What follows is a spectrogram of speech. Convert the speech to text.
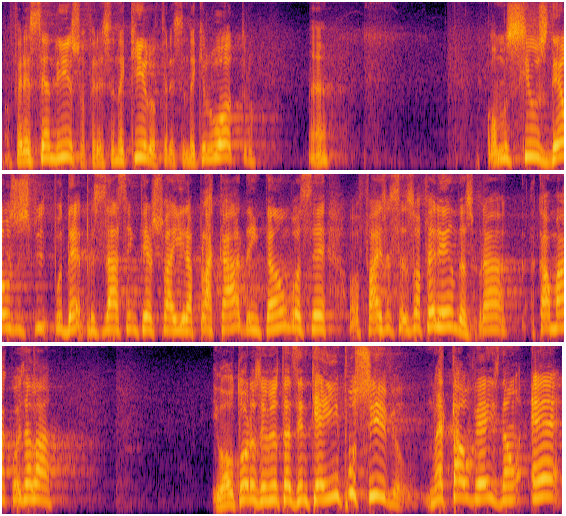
oferecendo isso, oferecendo aquilo, oferecendo aquilo outro. Né? Como se os deuses puder, precisassem ter sua ira aplacada, então você faz essas oferendas para acalmar a coisa lá. E o autor às vezes está dizendo que é impossível, não é talvez, não, é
